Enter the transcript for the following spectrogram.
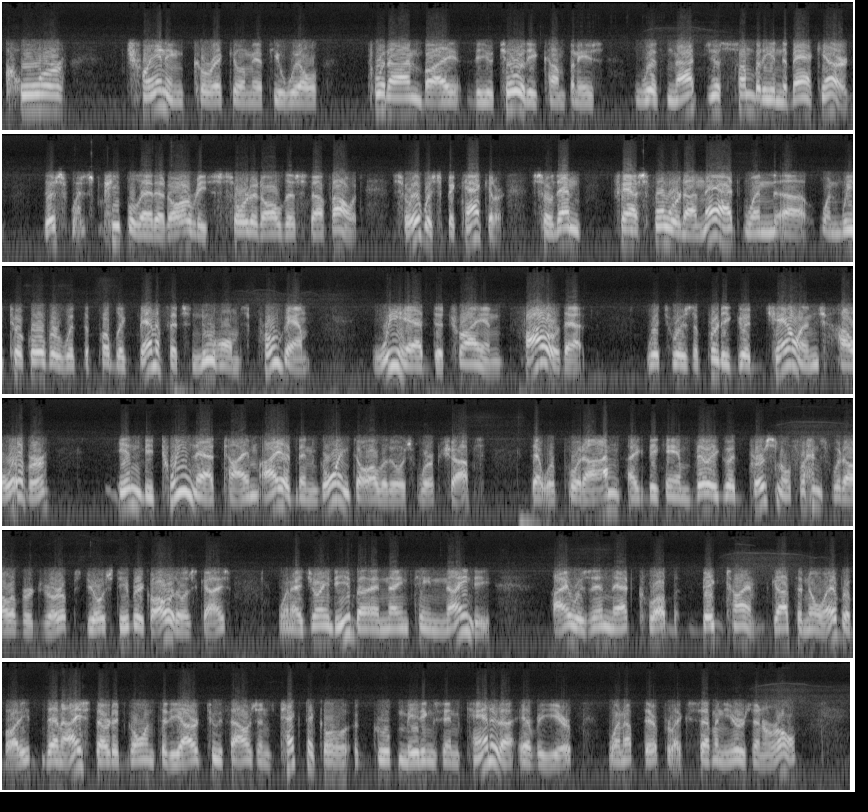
core training curriculum, if you will, put on by the utility companies with not just somebody in the backyard. This was people that had already sorted all this stuff out. So it was spectacular. So then, fast forward on that, when uh, when we took over with the public benefits new homes program, we had to try and follow that, which was a pretty good challenge. However, in between that time, I had been going to all of those workshops that were put on. I became very good personal friends with Oliver Drerup, Joe Lstiburek, all of those guys. When I joined EEBA in 1990, I was in that club big time, got to know everybody. Then I started going to the R2000 technical group meetings in Canada every year, went up there for like seven years in a row.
